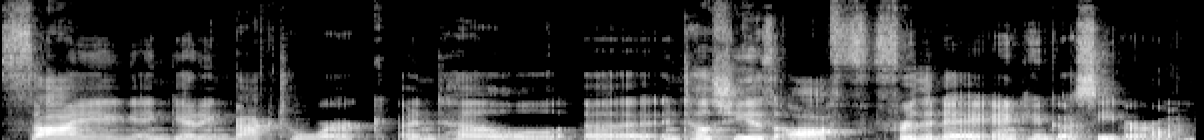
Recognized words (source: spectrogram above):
sighing and getting back to work until uh, until she is off for the day and can go see Irwin.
